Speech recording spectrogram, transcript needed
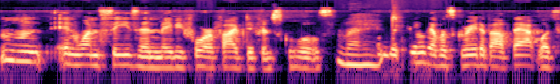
mm, in one season, maybe four or five different schools. Right. And the thing that was great about that was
